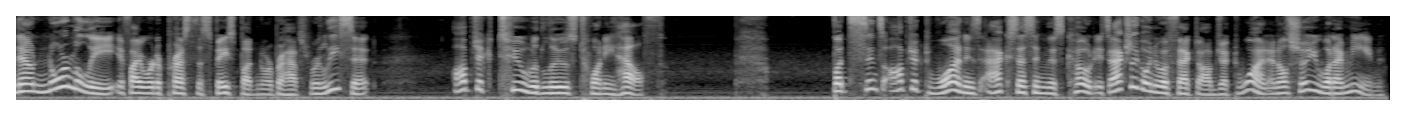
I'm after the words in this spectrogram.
Now normally if I were to press the space button or perhaps release it, object 2 would lose 20 health. But since object 1 is accessing this code, it's actually going to affect object 1, and I'll show you what I mean.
